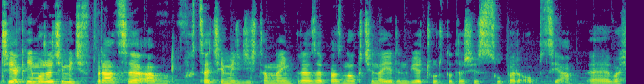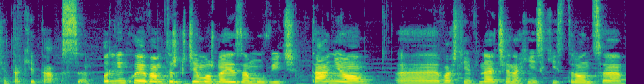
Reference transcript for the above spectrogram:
czy jak nie możecie mieć w pracy, a chcecie mieć gdzieś tam na imprezę paznokcie na jeden wieczór, to też jest super opcja. E, właśnie takie tapsy. Podlinkuję Wam też, gdzie można je zamówić tanio właśnie w necie, na chińskiej stronce.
